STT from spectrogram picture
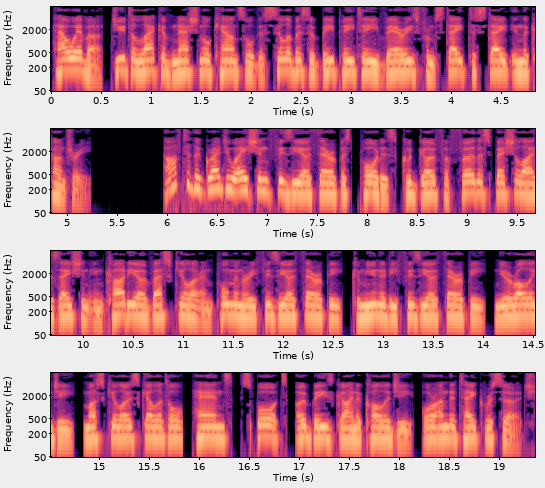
However, due to lack of national council the syllabus of BPT varies from state to state in the country. After the graduation physiotherapist porters could go for further specialization in cardiovascular and pulmonary physiotherapy, community physiotherapy, neurology, musculoskeletal, hands, sports, obese gynecology, or undertake research.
